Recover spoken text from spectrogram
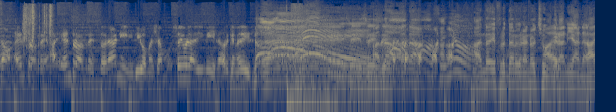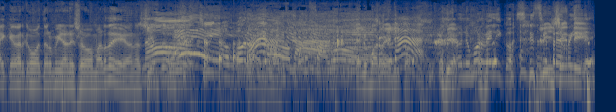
No, entro, al re- entro al restaurante y digo, me llamo, soy Vladimir, a ver qué me dice. ¡No! Sí, sí, sí. Anda, anda. No, señor. Anda a disfrutar de una noche Hay- ucraniana. Hay, que ver cómo terminan esos bombardeos, ¿no es cierto? No, chicos, por Dios, por favor. El humor bélico. está. Bien. Con humor bélico. Rinde.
